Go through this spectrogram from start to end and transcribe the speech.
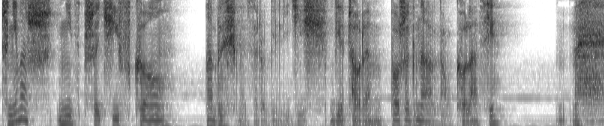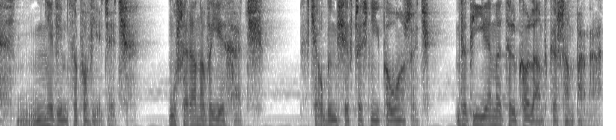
Czy nie masz nic przeciwko, abyśmy zrobili dziś wieczorem pożegnalną kolację? Nie wiem, co powiedzieć. Muszę rano wyjechać. Chciałbym się wcześniej położyć. Wypijemy tylko lampkę szampana.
